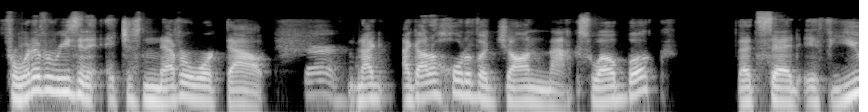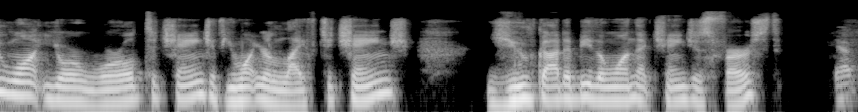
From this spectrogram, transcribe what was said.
for whatever reason, it, it just never worked out. Sure. And I, I got a hold of a John Maxwell book that said if you want your world to change, if you want your life to change, you've got to be the one that changes first. Yep.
